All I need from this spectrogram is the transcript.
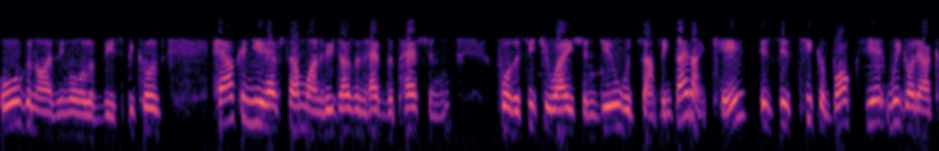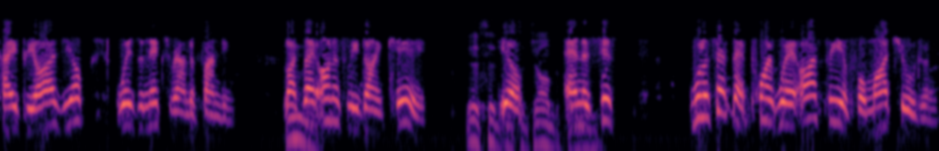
organising all of this because how can you have someone who doesn't have the passion for the situation deal with something? They don't care. It's just tick a box. Yep, we got our KPIs. Yep, where's the next round of funding? Like they hmm. honestly don't care. Yeah, it's Yeah. a job. And it's just, well, it's at that point where I fear for my children.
